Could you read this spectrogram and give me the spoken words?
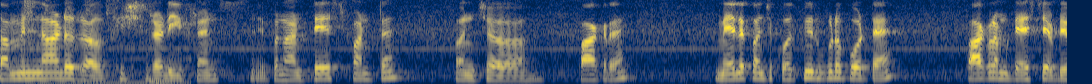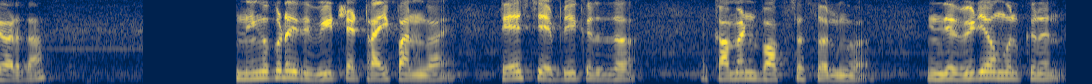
Tamil Nadu rava fish ready friends. இப்போ நான் டேஸ்ட் பண்ணிட்டு கொஞ்சம் பார்க்குறேன். மேலே கொஞ்சம் கொத்தமீர் கூட போட்டேன். பார்க்கலாம் டேஸ்ட் எப்படி வருதோ. நீங்கள் கூட இது வீட்டில் ட்ரை பண்ணுங்க. டேஸ்ட் எப்படி இருக்கிறதோ கமெண்ட் பாக்ஸில் சொல்லுங்க. இந்த வீடியோ உங்களுக்கு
